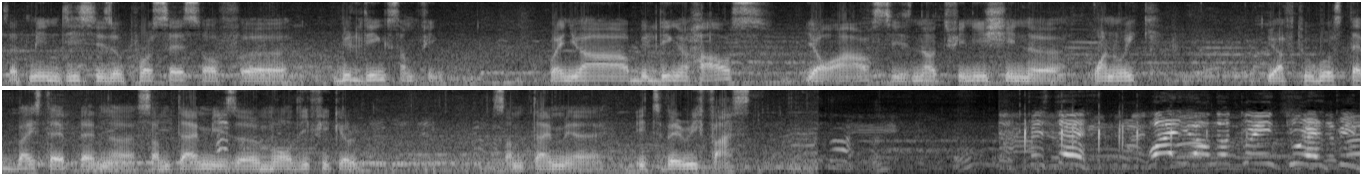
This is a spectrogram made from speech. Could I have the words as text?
That means this is a process of uh, building something. When you are building a house, your house is not finished in uh, one week. You have to go step by step, and uh, sometimes it's uh, more difficult. Sometimes uh, it's very fast. Christophe, why you are not going to help him?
